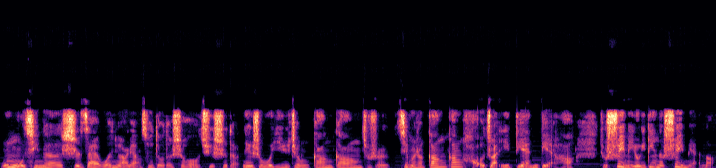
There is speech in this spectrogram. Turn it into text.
我母亲呢是在我女儿两岁多的时候去世的。那个时候我抑郁症刚刚就是基本上刚刚好转一点点哈，就睡眠有一定的睡眠了，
